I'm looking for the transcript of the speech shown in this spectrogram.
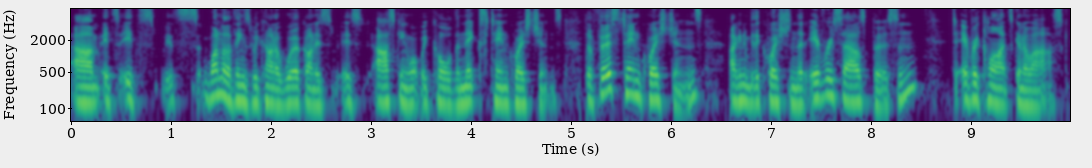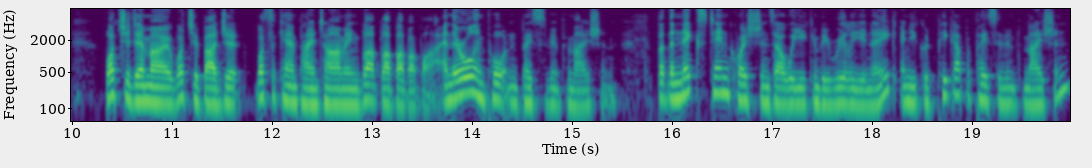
Um, it's it's it's one of the things we kind of work on is is asking what we call the next ten questions. The first ten questions are going to be the question that every salesperson to every client's going to ask. What's your demo? What's your budget? What's the campaign timing? Blah blah blah blah blah. And they're all important pieces of information. But the next ten questions are where you can be really unique, and you could pick up a piece of information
